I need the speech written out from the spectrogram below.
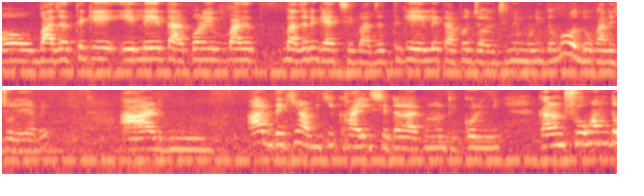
ও বাজার থেকে এলে তারপরে বাজার, বাজারে গেছে, বাজার থেকে এলে তারপর জল চিনি মুড়ি দেবো, ও দোকানে চলে যাবে। আর আর দেখি আমি কি খাই সেটা এখনও ঠিক করিনি। কারণ সোহাম তো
